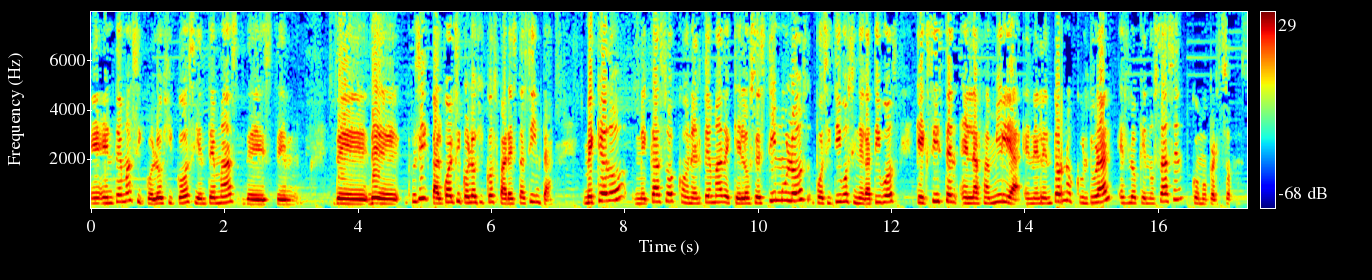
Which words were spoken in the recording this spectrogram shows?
eh, en temas psicológicos y en temas de este de, pues sí, tal cual psicológicos para esta cinta. Me quedo, me caso con el tema de que los estímulos positivos y negativos que existen en la familia, en el entorno cultural, es lo que nos hacen como personas.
